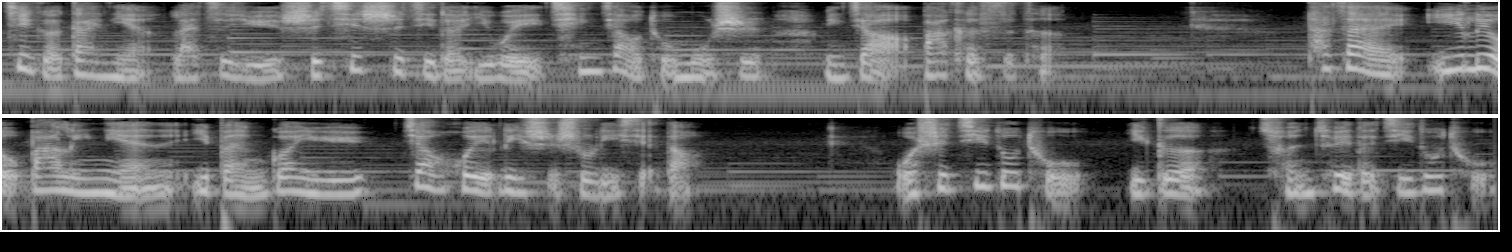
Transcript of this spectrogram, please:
这个概念来自于17世纪的一位清教徒牧师，名叫巴克斯特。他在1680年一本关于教会历史书里写道：“我是基督徒，一个纯粹的基督徒。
